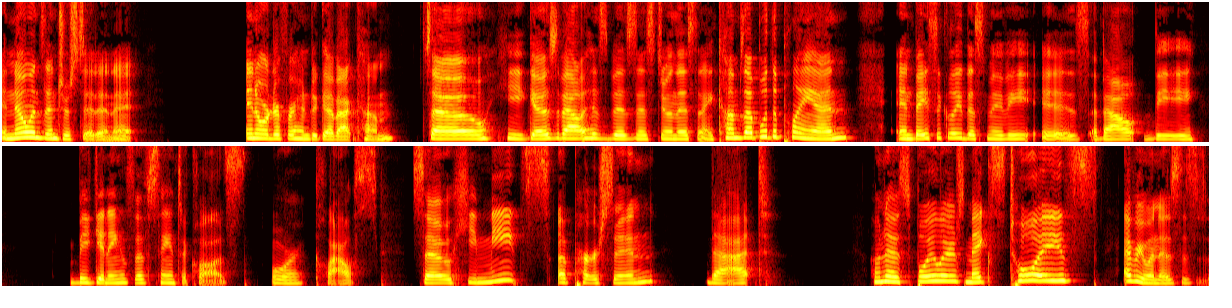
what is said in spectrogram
And no one's interested in it in order for him to go back home. So he goes about his business doing this and he comes up with a plan. And basically, this movie is about the beginnings of Santa Claus or Klaus. So he meets a person that, oh no, spoilers, makes toys. Everyone knows this is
